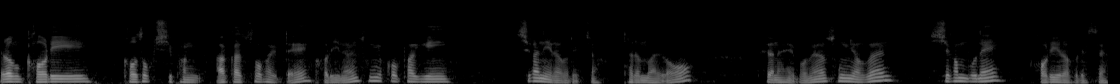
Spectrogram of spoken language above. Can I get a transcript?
여러분 거리 거속시 방 아까 수업할 때 거리는 속력 곱하기 시간이라 고 그랬죠. 다른 말로 표현해 보면 속력은 시간분의 거리라 고 그랬어요.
